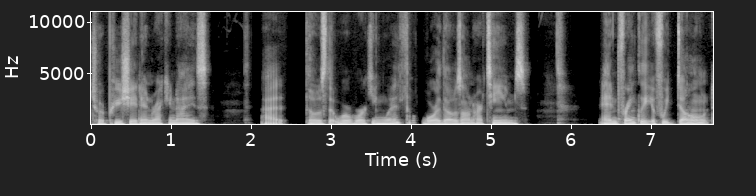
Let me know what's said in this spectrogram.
to appreciate and recognize uh, those that we're working with or those on our teams. And frankly, if we don't,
